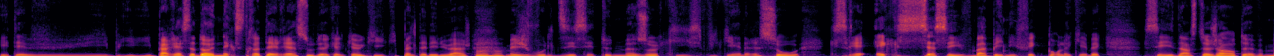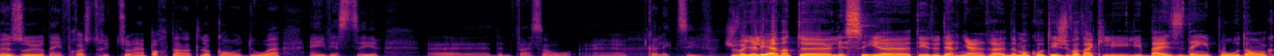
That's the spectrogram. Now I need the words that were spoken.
Il, était, il, il- il paraissait d'un extraterrestre ou de quelqu'un qui, qui pelletait des nuages. Mhm. Mais je vous le dis, c'est une mesure qui, qui, viendrait sau- qui serait excessivement bénéfique pour le Québec. C'est dans ce genre de mesures d'infrastructure importantes-là qu'on doit investir euh, d'une façon euh, collective. Je vais y aller avant de te laisser euh, tes deux dernières. De mon côté, je vais avec les, baisses d'impôts. Donc,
